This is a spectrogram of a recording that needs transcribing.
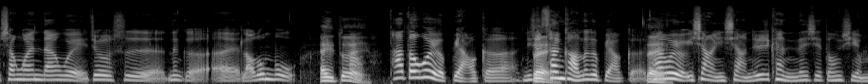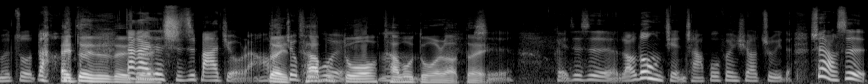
相关单位就是那个呃，劳动部，哎，对，他都会有表格，你就参考那个表格，他会有一项一项，你就去看你那些东西有没有做到。哎，对对对，大概就十之八九了，对，差不多差不多了，对。是，OK，这是劳动检查部分需要注意的。所以老师。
